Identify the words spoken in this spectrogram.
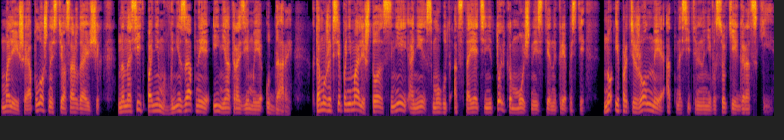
малейшей оплошностью осаждающих, наносить по ним внезапные и неотразимые удары. К тому же все понимали, что с ней они смогут отстоять не только мощные стены крепости, но и протяженные относительно невысокие городские.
